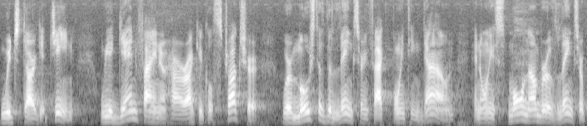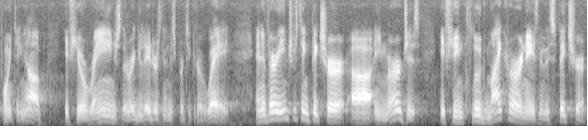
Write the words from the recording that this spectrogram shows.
which target gene, we again find a hierarchical structure where most of the links are in fact pointing down and only a small number of links are pointing up if you arrange the regulators in this particular way. And a very interesting picture uh, emerges if you include microRNAs in this picture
